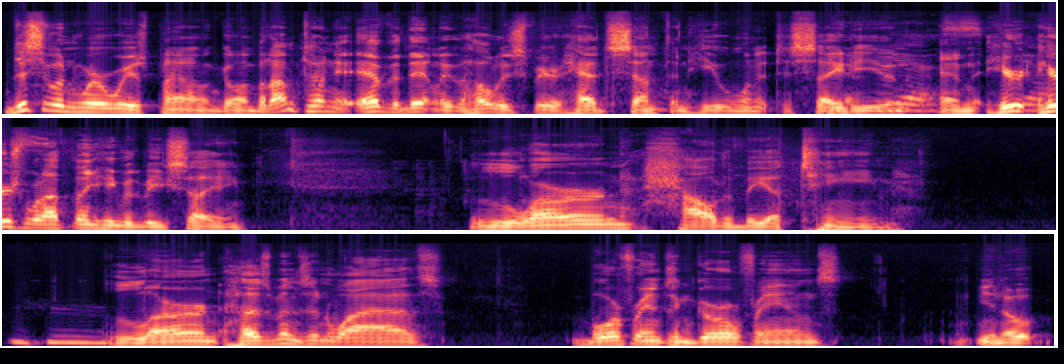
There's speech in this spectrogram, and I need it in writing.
this isn't where we was planning on going, but I'm telling you, evidently the Holy Spirit had something He wanted to say to you, and, Yes, and here, here's what I think He would be saying: Learn how to be a team. Mm-hmm. Learn husbands and wives, boyfriends and girlfriends, you know,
